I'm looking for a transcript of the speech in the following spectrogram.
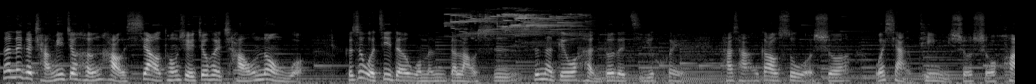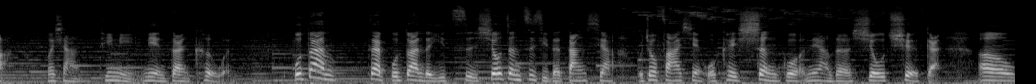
那那个场面就很好笑，同学就会嘲弄我。可是我记得我们的老师真的给我很多的机会，他常常告诉我说：“我想听你说说话，我想听你念段课文。”不断在不断的一次修正自己的当下，我就发现我可以胜过那样的羞怯感。呃，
